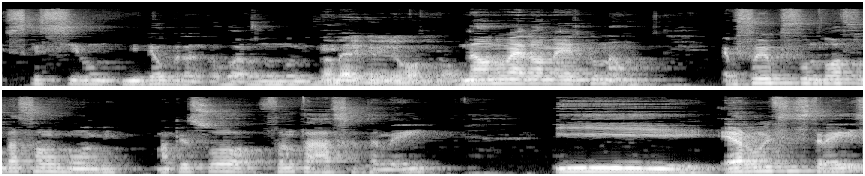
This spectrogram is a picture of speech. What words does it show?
esqueci, me deu branco agora no nome dele. América Milho Não. não, não era o Américo não. Foi o que fundou a Fundação Rome, uma pessoa fantástica também e eram esses três.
